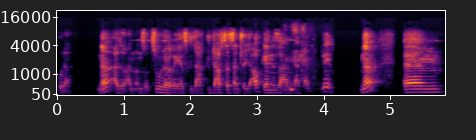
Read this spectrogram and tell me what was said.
oder, ne, also an unsere Zuhörer jetzt gesagt, du darfst das natürlich auch gerne sagen, gar kein Problem. Ne? Ähm,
